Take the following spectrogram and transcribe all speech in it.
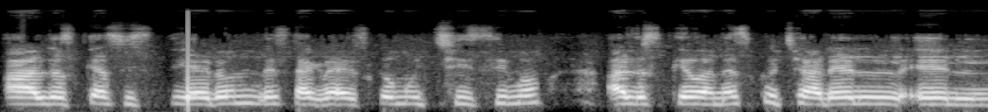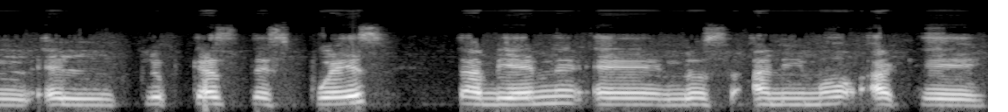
A los que asistieron, les agradezco muchísimo. A los que van a escuchar el, el, el Clubcast después, también eh, los animo a que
